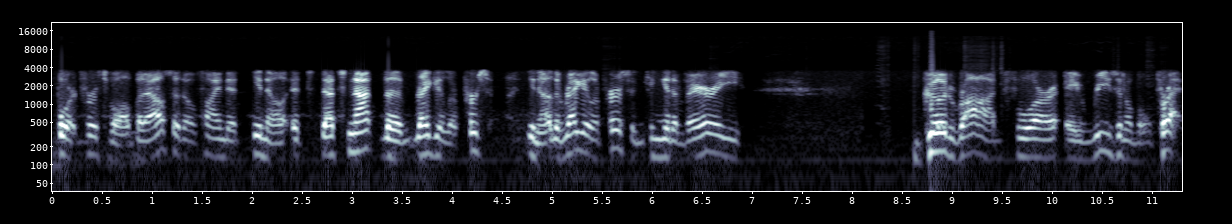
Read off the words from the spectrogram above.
sport. First of all, but I also don't find it. You know, it's that's not the regular person. You know, the regular person can get a very good rod for a reasonable price,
